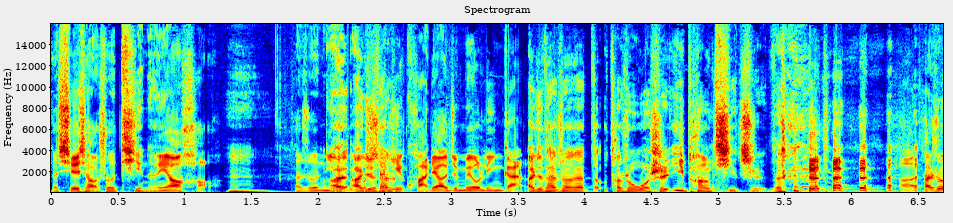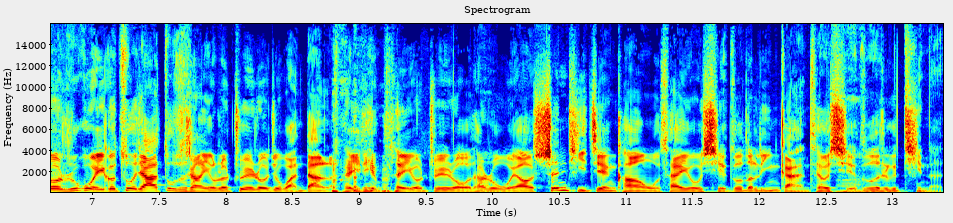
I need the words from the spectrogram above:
呃写小说体能要好，嗯，他说你而而且他身体垮掉就没有灵感了而且他说他他说我是易胖体质，啊。他说如果一个作家肚子上有了赘肉就完蛋了，他一定不能有赘肉。他说我要身体健康，我才有写作的灵感，才有写作的这个体能。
